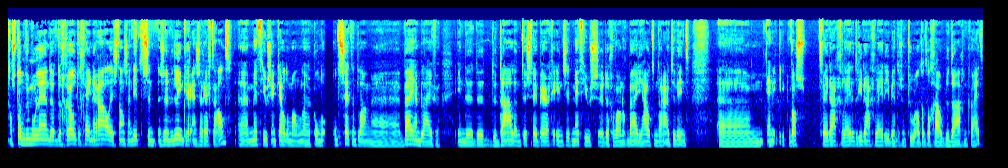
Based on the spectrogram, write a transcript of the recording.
als Tom Dumoulin de, de, grote generaal is, dan zijn dit zijn, zijn linker en zijn rechterhand. Uh, Matthews en Kelderman uh, konden ontzettend lang uh, bij hem blijven. In de, de, de dalen tussen twee bergen in zit Matthews er gewoon nog bij. Die houdt hem daar uit de wind. Um, en ik, ik, was twee dagen geleden, drie dagen geleden... je bent dus een tour altijd wel gauw de dagen kwijt.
